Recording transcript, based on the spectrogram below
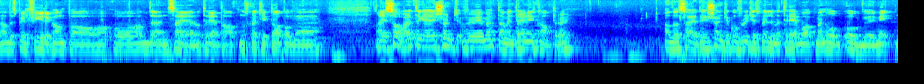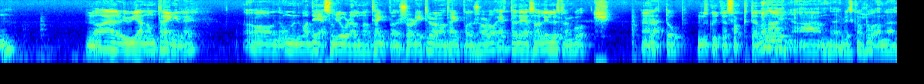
de hadde spilt fire kamper og, og hadde en seier og tre tap. Nå skal jeg ikke ta på med Nei, Jeg sa vel dette, jeg skjønte, for vi møtte dem i en treningskamp, tror jeg. Og da sa jeg at jeg skjønner ikke hvorfor du ikke spiller med tre bak, men Ågbu i midten. Da er det ugjennomtrengelig. Og om det var det som gjorde det, eller han tenkte på det sjøl. Jeg tror han har tenkt på det sjøl. Og etter det så har Lillestrøm gått rett opp. Men du skulle ikke ha sagt det, eller? Nei. Ja, vi skal slå dem der.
